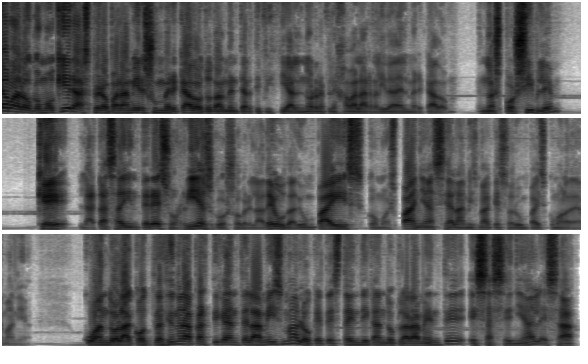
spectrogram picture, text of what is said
Llámalo como quieras, pero para mí es un mercado totalmente artificial, no reflejaba la realidad del mercado. No es posible que la tasa de interés o riesgo sobre la deuda de un país como España sea la misma que sobre un país como la Alemania. Cuando la cotización era prácticamente la misma, lo que te está indicando claramente esa señal, esa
